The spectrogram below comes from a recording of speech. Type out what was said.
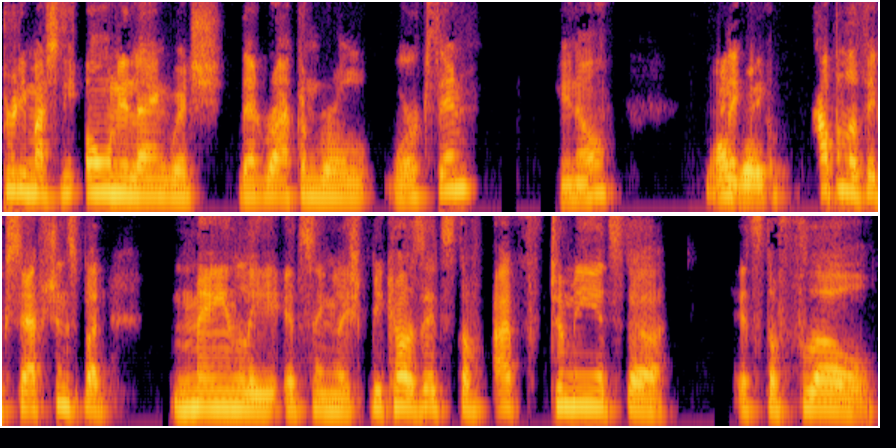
pretty much the only language that rock and roll works in. You know, I like agree. A couple of exceptions, but mainly it's english because it's the to me it's the it's the flow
